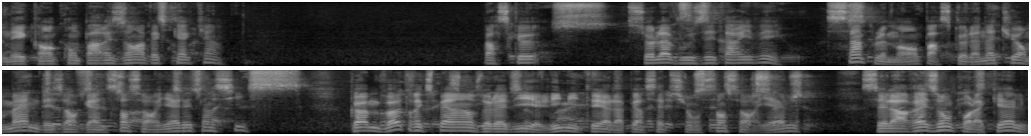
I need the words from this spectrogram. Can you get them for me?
n'est qu'en comparaison avec quelqu'un. Parce que cela vous est arrivé, simplement parce que la nature même des organes sensoriels est ainsi. Comme votre expérience de la vie est limitée à la perception sensorielle, c'est la raison pour laquelle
